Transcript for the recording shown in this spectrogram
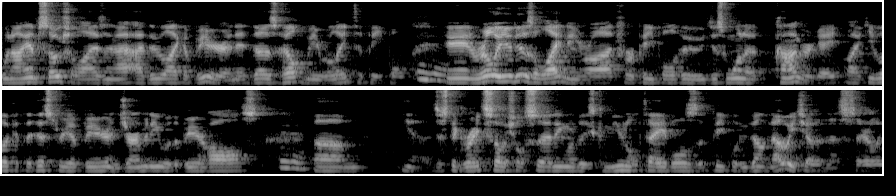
when I am socializing, I, I, do like a beer, and it does help me relate to people. Mm-hmm. And really, it is a lightning rod for people who just want to congregate. Like you look at the history of beer in Germany with the beer halls. Mm-hmm. Um, you know, just a great social setting where these communal tables that people who don't know each other necessarily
